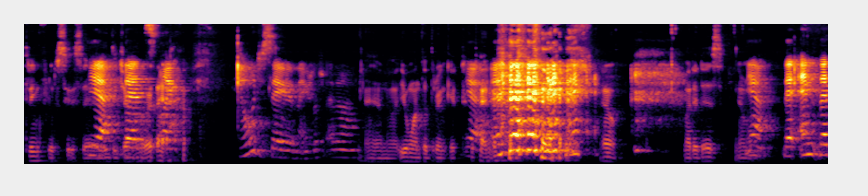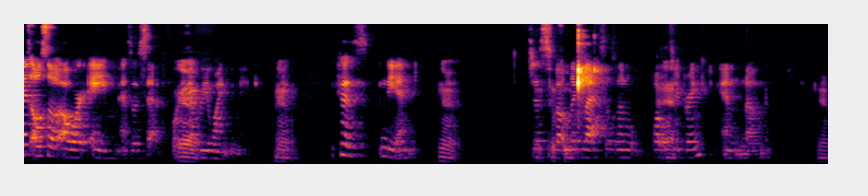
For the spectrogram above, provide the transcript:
drinkfluss is uh, Yeah, the German that's word? like- how would you say it in English? I don't know. I don't know. You want to drink it, Yeah. kind of. yeah, but it is. Yeah. Yeah, that, and that's also our aim, as I said, for every wine we make. Yeah. Because in the end, Yeah. just It's about the glasses and bottles Yeah. you drink, and um, Yeah.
